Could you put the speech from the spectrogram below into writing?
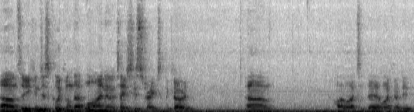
Um, so you can just click on that line and it takes you straight to the code. Um, highlights it there like I did.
